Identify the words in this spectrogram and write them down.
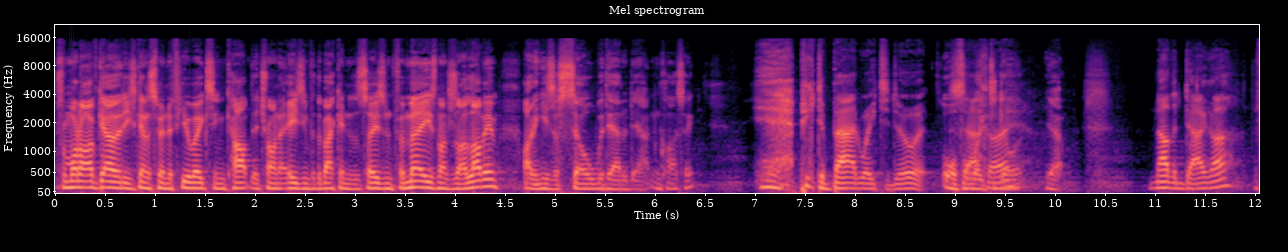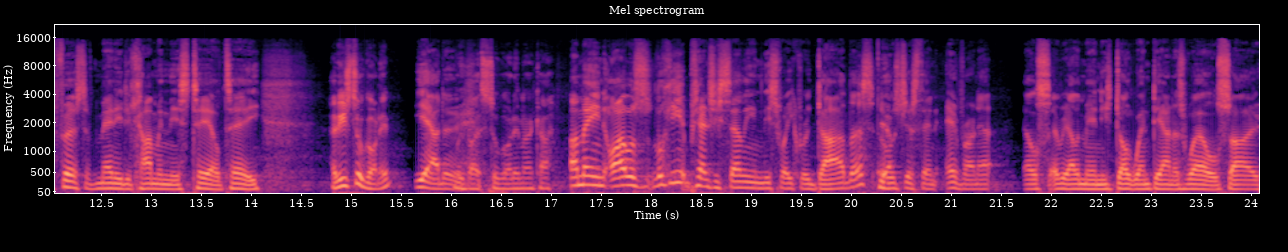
from what I've gathered, he's going to spend a few weeks in Cup. They're trying to ease him for the back end of the season. For me, as much as I love him, I think he's a sell without a doubt in Classic. Yeah, picked a bad week to do it. Awful week to do it. Yeah. Another dagger, the first of many to come in this TLT. Have you still got him? Yeah, I do. We both still got him. Okay. I mean, I was looking at potentially selling him this week regardless. It Yep. was just then everyone else, every other man, his dog went down as well. So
